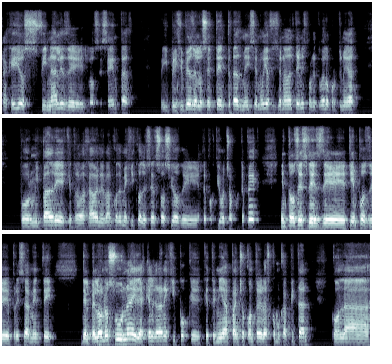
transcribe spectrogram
aquellos finales de los 60 y principios de los 70 me hice muy aficionado al tenis porque tuve la oportunidad por mi padre que trabajaba en el Banco de México de ser socio del Deportivo Chapultepec. Entonces, desde tiempos de precisamente del Pelón Osuna y de aquel gran equipo que, tenía Pancho Contreras como capitán, con la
